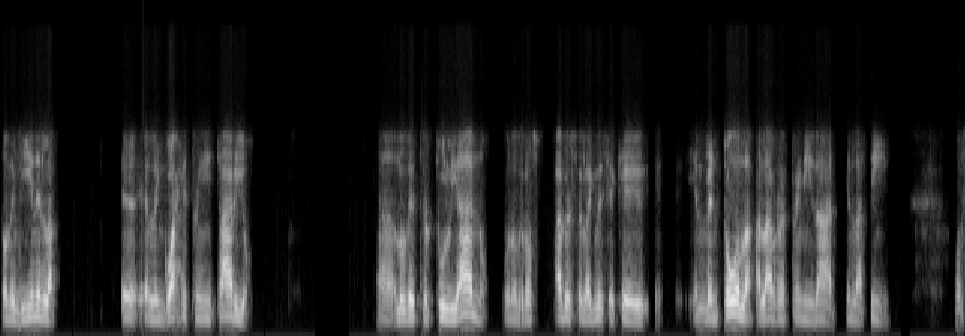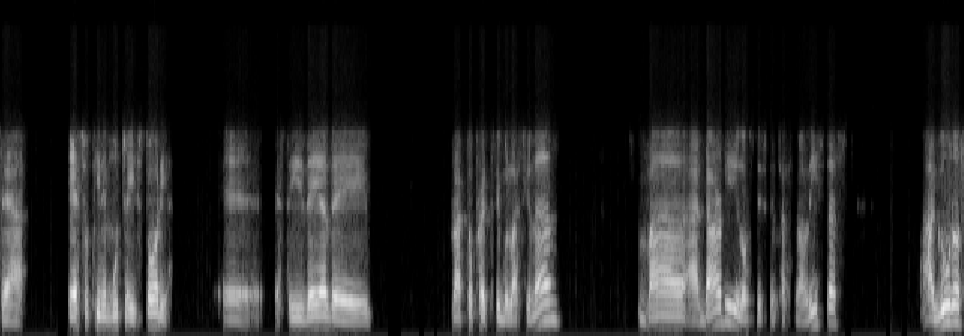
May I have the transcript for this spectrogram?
donde viene la, el, lenguaje trinitario. Ah, lo de Tertuliano, uno de los padres de la iglesia que inventó la palabra Trinidad en latín. O sea, eso tiene mucha historia. Eh, esta idea de rato pretribulacional va a Darby y los dispensacionalistas. Algunos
